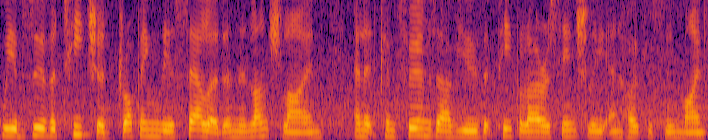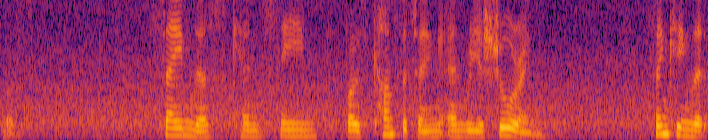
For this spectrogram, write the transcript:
We observe a teacher dropping their salad in the lunch line, and it confirms our view that people are essentially and hopelessly mindless sameness can seem both comforting and reassuring. Thinking that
